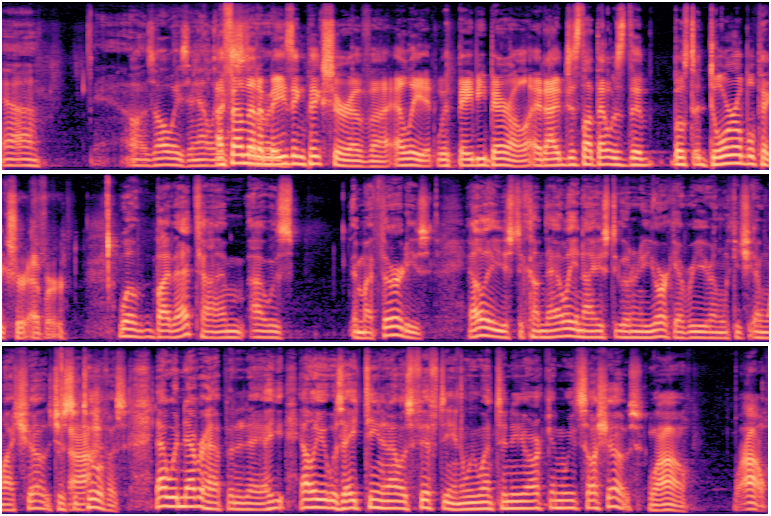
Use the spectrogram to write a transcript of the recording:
Uh, oh, always an Elliot. I found that amazing picture of uh, Elliot with baby Beryl, and I just thought that was the most adorable picture ever. Well, by that time, I was in my 30s. Elliot used to come. Elliot and I used to go to New York every year and look at and watch shows, just the two of us. That would never happen today. He, Elliot was 18 and I was 15, and we went to New York and we saw shows. Wow, wow.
